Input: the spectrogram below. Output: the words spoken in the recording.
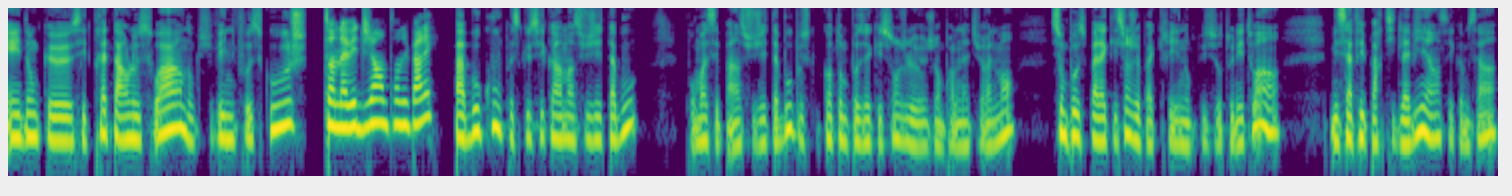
Et donc, euh, c'est très tard le soir, donc je fais une fausse couche. T'en avais déjà entendu parler? Pas beaucoup, parce que c'est quand même un sujet tabou. Pour moi, c'est pas un sujet tabou, parce que quand on me pose la question, j'en parle naturellement. Si on me pose pas la question, je vais pas crier non plus sur tous les toits. hein. Mais ça fait partie de la vie, hein, c'est comme ça.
